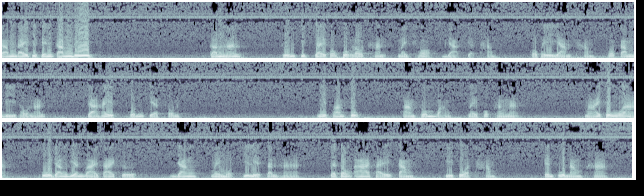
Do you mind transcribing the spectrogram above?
กรรมใดที่เป็นกรรมดี กรรมนั้นถึงจิตใจของพวกเราท่านไม่ชอบอยากจะทำก็พยายามทำเพราะกรรมดีเท่านั้น จะให้ผลแก่ตน มีความสุขความสมหวังในภพข้างหน้า หมายถึงว่า ผู้ยังเวียนว่ายตายเกิด ยังไม่หมดกิเลสตัณหา จะต้องอาศัยกรรมที่ตัวทำเป็นผู้นำพาไป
